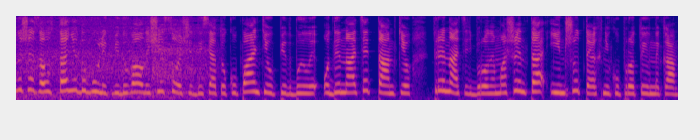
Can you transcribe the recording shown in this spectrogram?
Лише за останню добу ліквідували 660 окупантів, підбили 11 танків, 13 бронемашин та іншу техніку противника.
